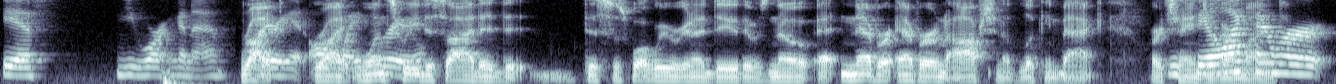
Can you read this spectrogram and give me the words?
if you weren't going to right, carry it all right. the way Once through. we decided this is what we were going to do, there was no never ever an option of looking back or Do you changing feel our like mind. there were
